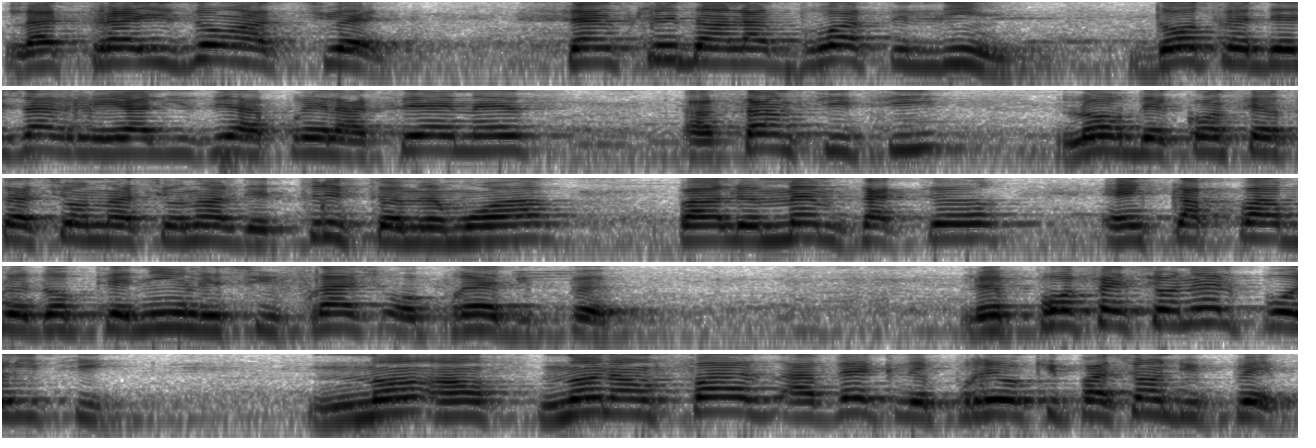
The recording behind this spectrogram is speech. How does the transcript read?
La trahison actuelle s'inscrit dans la droite ligne d'autres déjà réalisées après la CNS à Sand City lors des concertations nationales de triste mémoire par les mêmes acteurs incapables d'obtenir les suffrages auprès du peuple. Le professionnel politique, non en, phase avec les préoccupations du peuple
